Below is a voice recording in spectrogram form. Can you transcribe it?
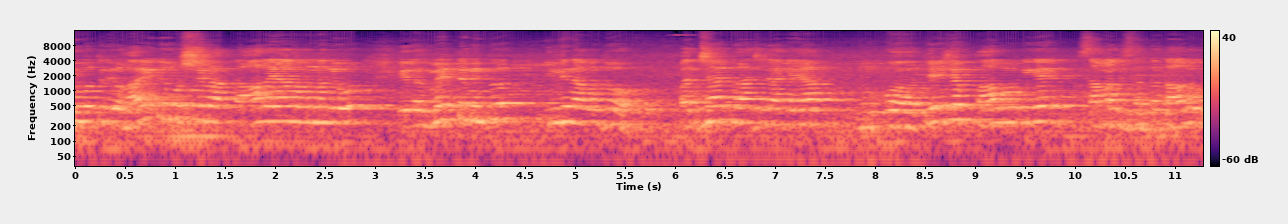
ಇವತ್ತು ನೀವು ಐದು ವರ್ಷಗಳ ಕಾಲಯಾನವನ್ನು ನೀವು ಇದರ ಮೆಟ್ಟು ನಿಂತು ಇಂದಿನ ಒಂದು ಪಂಚಾಯತ್ ರಾಜ್ ಇಲಾಖೆಯ ಕೆಜಿಎಫ್ ತಾಲೂಕಿಗೆ ಸಂಬಂಧಿಸಿದಂಥ ತಾಲೂಕು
